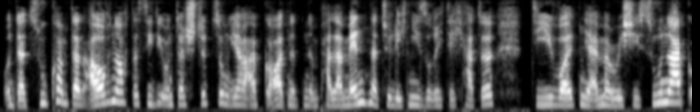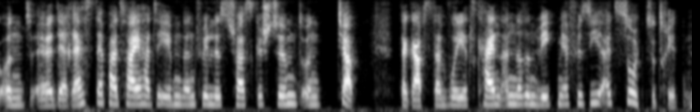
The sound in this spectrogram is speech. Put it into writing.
Und dazu kommt dann auch noch, dass sie die Unterstützung ihrer Abgeordneten im Parlament natürlich nie so richtig hatte. Die wollten ja immer Rishi Sunak und äh, der Rest der Partei hatte eben dann für Liz Truss gestimmt. Und tja, da gab es dann wohl jetzt keinen anderen Weg mehr für sie, als zurückzutreten.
